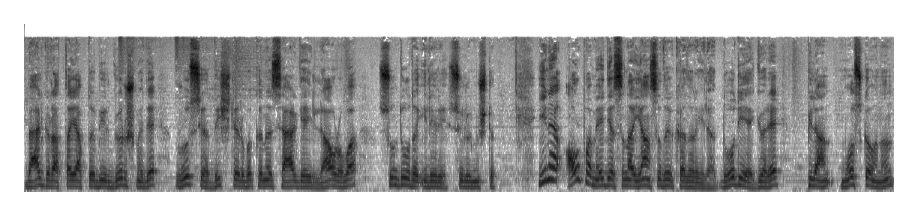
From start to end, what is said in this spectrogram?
Belgrad'da yaptığı bir görüşmede Rusya Dışişleri Bakanı Sergey Lavrov'a sunduğu da ileri sürülmüştü. Yine Avrupa medyasına yansıdığı kadarıyla Dodik'e göre plan Moskova'nın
